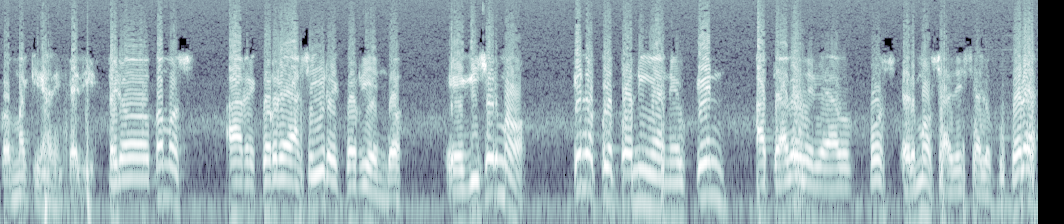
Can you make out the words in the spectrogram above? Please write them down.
con máquinas de impedir. Pero vamos a recorrer, a seguir recorriendo. Eh, Guillermo, ¿qué nos proponía Neuquén a través de la voz hermosa de esa locutora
